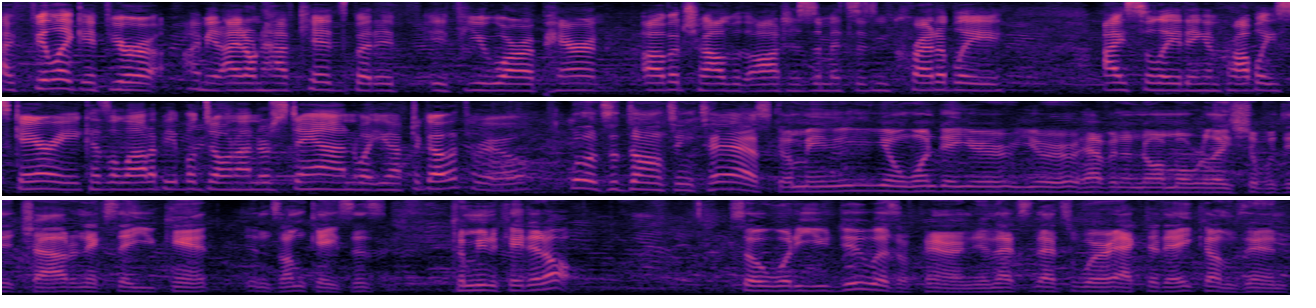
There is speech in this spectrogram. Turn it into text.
I feel like if you're, I mean, I don't have kids, but if, if you are a parent of a child with autism, it's incredibly isolating and probably scary because a lot of people don't understand what you have to go through. Well, it's a daunting task. I mean, you know, one day you're you're having a normal relationship with your child, the next day you can't, in some cases, communicate at all. So what do you do as a parent? And that's that's where Act Today comes in.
